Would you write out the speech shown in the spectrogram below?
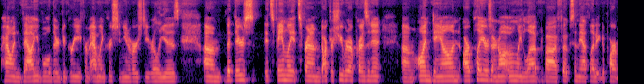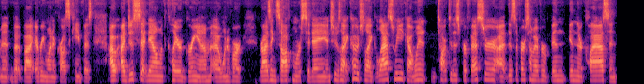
how invaluable their degree from Abilene Christian University really is. Um, but there's it's family. It's from Dr. Schubert, our president, um, on down. Our players are not only loved by folks in the athletic department, but by everyone across campus. I, I just sat down with Claire Graham, uh, one of our rising sophomores today, and she was like, "Coach, like last week, I went and talked to this professor. I, this is the first time I've ever been in their class, and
